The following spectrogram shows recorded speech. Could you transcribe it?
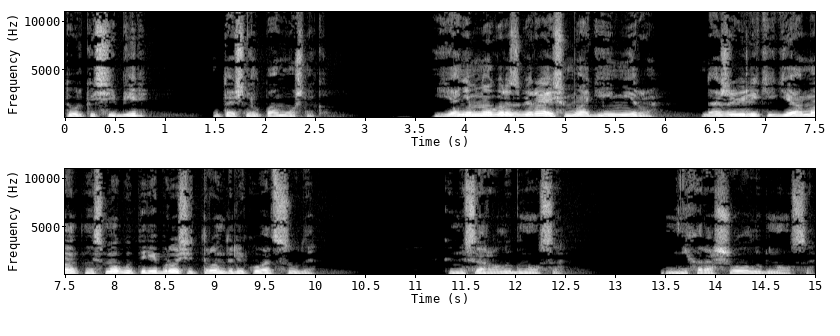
Только Сибирь, уточнил помощник. Я немного разбираюсь в магии мира, даже великий геомант не смог бы перебросить трон далеко отсюда. Комиссар улыбнулся. Нехорошо улыбнулся.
